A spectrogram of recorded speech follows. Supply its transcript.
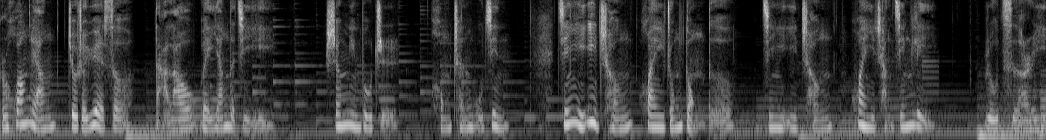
而荒凉就着月色打捞未央的记忆。生命不止，红尘无尽，仅以一程换一种懂得。仅以一程换一场经历，如此而已。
